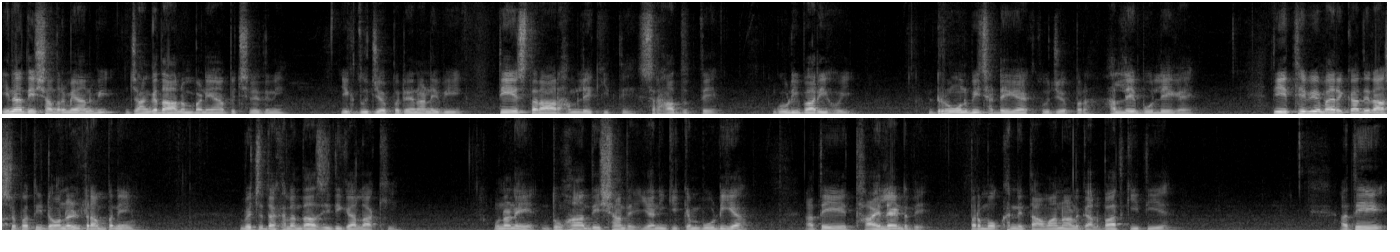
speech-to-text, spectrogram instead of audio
ਇਹਨਾਂ ਦੇਸ਼ਾਂ ਦਰਮਿਆਨ ਵੀ ਜੰਗ ਦਾ ਆਲਮ ਬਣਿਆ ਪਿਛਲੇ ਦਿਨੀ। ਇੱਕ ਦੂਜੇ ਉੱਪਰ ਇਹਨਾਂ ਨੇ ਵੀ ਤੇਜ਼ ਤਰਾਰ ਹਮਲੇ ਕੀਤੇ, ਸਰਹੱਦ ਉੱਤੇ ਗੋਲੀਬਾਰੀ ਹੋਈ। ਡਰੋਨ ਵੀ ਛੱਡੇ ਗਏ ਇੱਕ ਦੂਜੇ ਉੱਪਰ, ਹੱਲੇ ਬੋਲੇ ਗਏ। ਤੇ ਇੱਥੇ ਵੀ ਅਮਰੀਕਾ ਦੇ ਰਾਸ਼ਟਰਪਤੀ ਡੋਨਲਡ ਟਰੰਪ ਨੇ ਵਿੱਚ ਦਖਲਅੰਦਾਜ਼ੀ ਦੀ ਗੱਲ ਆਖੀ। ਉਹਨਾਂ ਨੇ ਦੋਹਾਂ ਦੇਸ਼ਾਂ ਦੇ, ਯਾਨੀ ਕਿ ਕੰਬੋਡੀਆ ਅਤੇ ਥਾਈਲੈਂਡ ਦੇ ਪ੍ਰਮੁੱਖ ਨੇਤਾਵਾਂ ਨਾਲ ਗੱਲਬਾਤ ਕੀਤੀ ਹੈ ਅਤੇ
